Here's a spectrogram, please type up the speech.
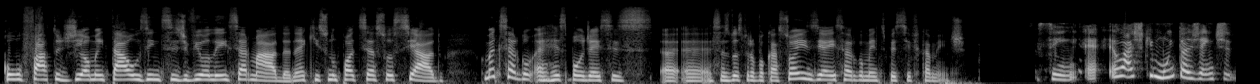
com o fato de aumentar os índices de violência armada, né? Que isso não pode ser associado. Como é que você é, responde a esses, a, a essas duas provocações e a esse argumento especificamente? Sim, é, eu acho que muita gente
